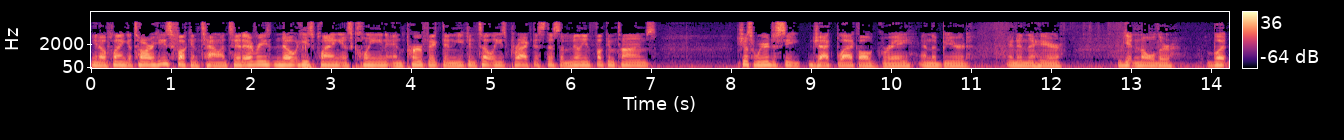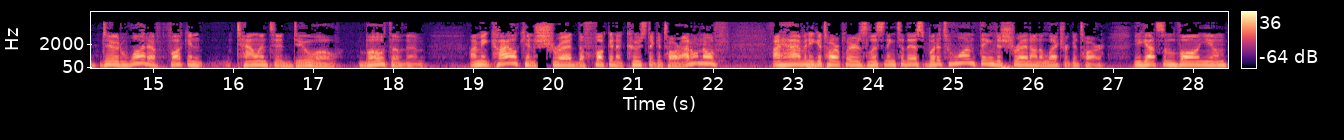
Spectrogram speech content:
you know, playing guitar, he's fucking talented. Every note he's playing is clean and perfect, and you can tell he's practiced this a million fucking times. Just weird to see Jack Black all gray and the beard and in the hair, getting older. But dude, what a fucking talented duo, both of them. I mean, Kyle can shred the fucking acoustic guitar. I don't know if I have any guitar players listening to this, but it's one thing to shred on electric guitar. You got some volume,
